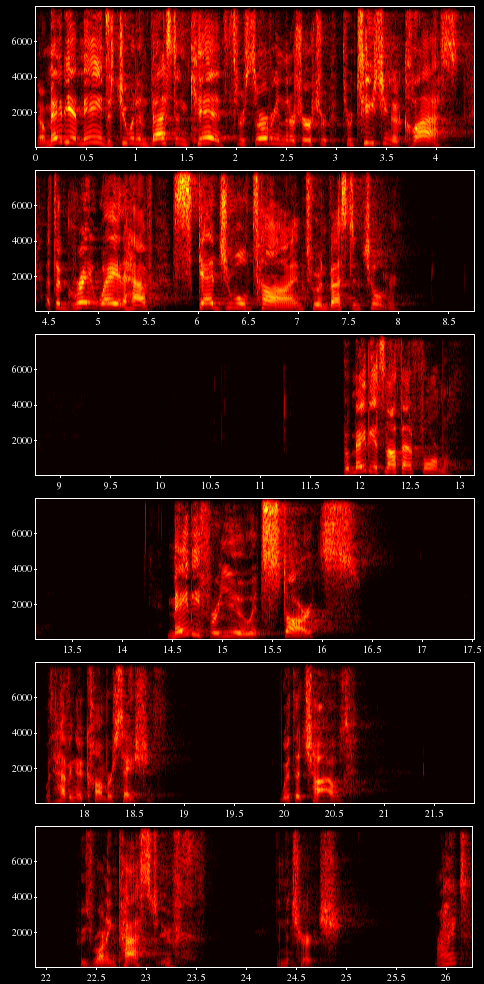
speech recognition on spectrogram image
No, maybe it means that you would invest in kids through serving in the nursery, through teaching a class. That's a great way to have scheduled time to invest in children. But maybe it's not that formal. Maybe for you, it starts with having a conversation with a child who's running past you in the church right?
